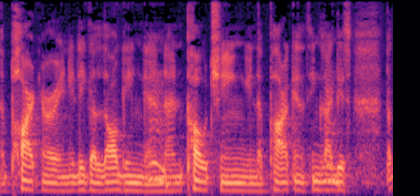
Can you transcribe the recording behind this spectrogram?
a partner in illegal logging and, and poaching in the park and things like this. But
